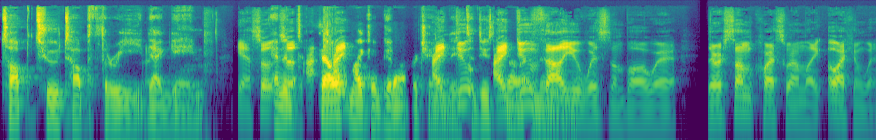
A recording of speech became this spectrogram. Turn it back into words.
top two, top three Right. that game, Yeah. So, and so it I, felt I, like a good I opportunity do to do. I do and then- value wisdom ball where there are some quests where I'm like, oh, I can win,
